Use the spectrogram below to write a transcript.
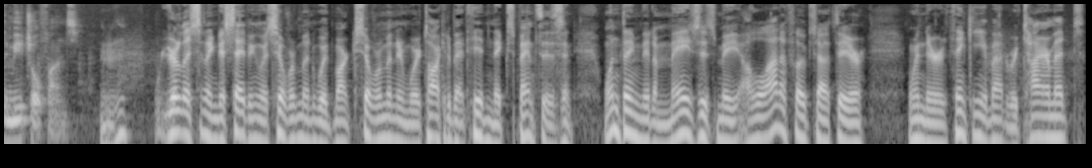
the mutual funds. Mm-hmm. You're listening to Saving with Silverman with Mark Silverman, and we're talking about hidden expenses. And one thing that amazes me a lot of folks out there, when they're thinking about retirement,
